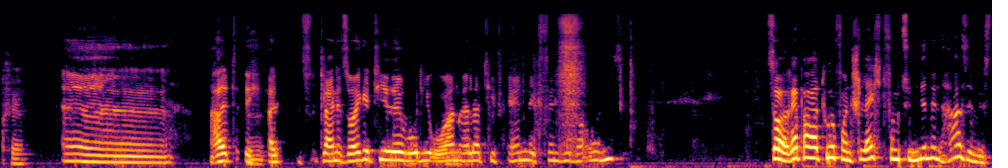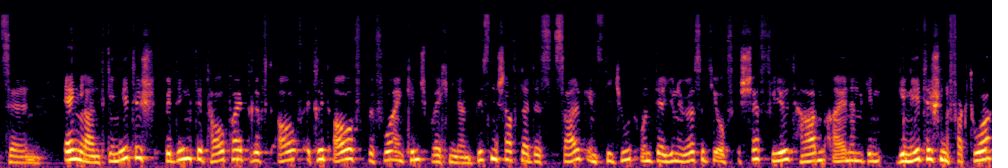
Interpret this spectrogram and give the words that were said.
Okay. äh, halt, ich, Mhm. als kleine Säugetiere, wo die Ohren relativ ähnlich sind wie bei uns. So, Reparatur von schlecht funktionierenden Haselnusszellen. England. Genetisch bedingte Taubheit trifft auf, tritt auf, bevor ein Kind sprechen lernt. Wissenschaftler des Salk Institute und der University of Sheffield haben einen gen genetischen Faktor,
